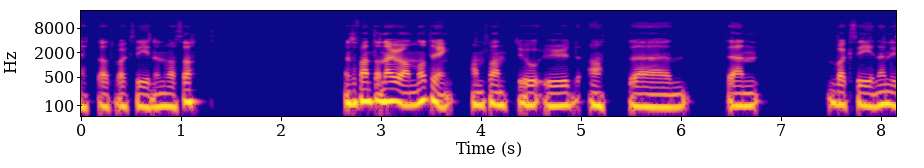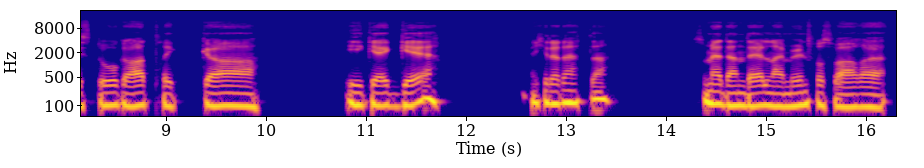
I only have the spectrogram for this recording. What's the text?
etter at vaksinen var satt. Men så fant han òg andre ting. Han fant jo ut at uh, den vaksinen i stor grad trigga IGG, er ikke det det heter? Som er den delen av immunforsvaret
